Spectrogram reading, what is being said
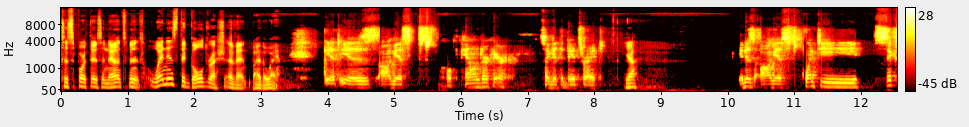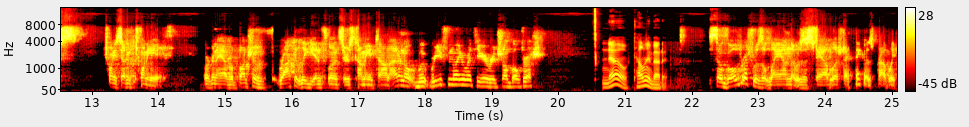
to support those announcements. When is the Gold Rush event, by the way? It is August, hold the calendar here so I get the dates right. Yeah. It is August 26th, 27th, 28th. We're going to have a bunch of Rocket League influencers coming in town. I don't know. Were you familiar with the original Gold Rush? No, tell me about it. So, Gold Rush was a LAN that was established, I think it was probably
